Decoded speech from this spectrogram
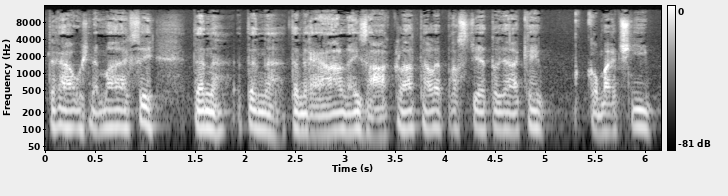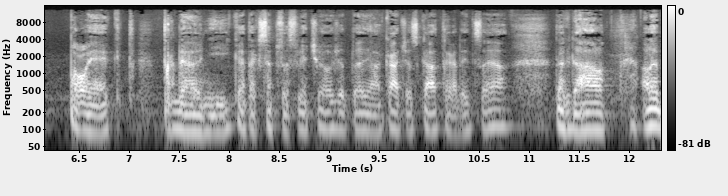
která už nemá jaksi ten, ten, ten reálný základ, ale prostě je to nějaký komerční projekt, trdelník a tak se přesvědčil, že to je nějaká česká tradice a tak dál. Ale,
